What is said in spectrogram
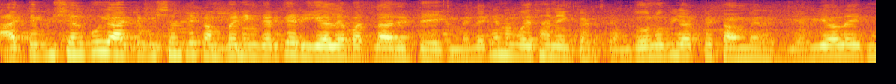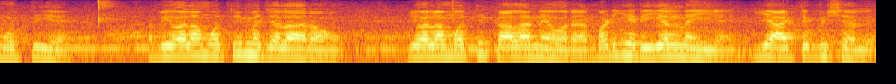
आर्टिफिशियल को ही आर्टिफिशियल से कंपेयरिंग करके रियल है बतला देते हैं एक में। लेकिन हम वैसा नहीं करते। हम दोनों भी आपके सामने रख अभी ये वाला एक मोती है। अभी वाला मोती मैं जला रहा हूँ। ये वाला मोती काला नहीं हो रहा है बट ये रियल नहीं है ये आर्टिफिशियल है।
